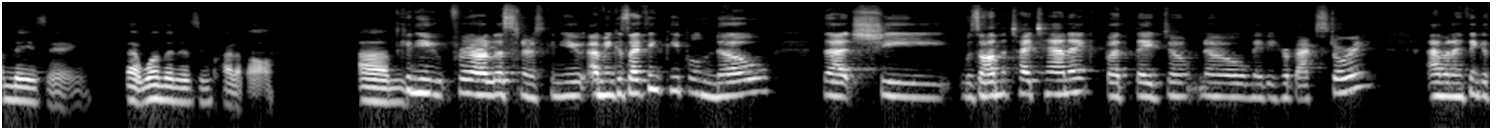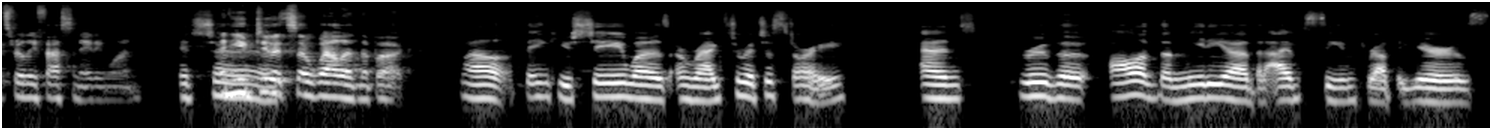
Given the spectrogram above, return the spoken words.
amazing. That woman is incredible. Um, can you, for our listeners, can you, I mean, because I think people know that she was on the Titanic, but they don't know maybe her backstory. Um, and I think it's really fascinating one. It sure And you do it so well in the book. Well, thank you. She was a rags to riches story. And through the all of the media that I've seen throughout the years,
